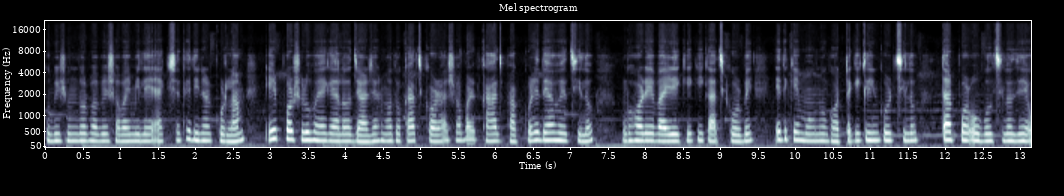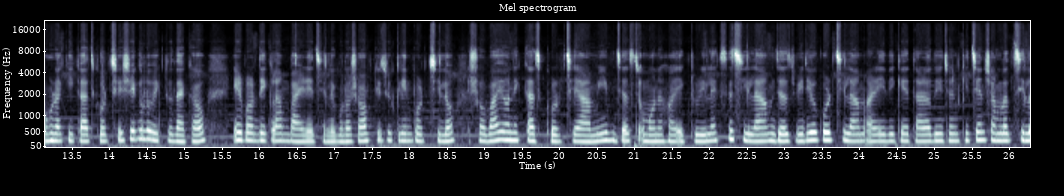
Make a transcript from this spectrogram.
খুবই সুন্দরভাবে সবাই মিলে একসাথে ডিনার করলাম। এরপর শুরু হয়ে গেল যার যার মতো কাজ করা। সবার কাজ ভাগ করে দেওয়া হয়েছিল। ঘরে বাইরে কে কি কাজ করবে? এদিকে মৌন ঘরটাকে ক্লিন করছিল। তারপর ও বলছিল যে, ওরা কি কাজ করছে সেগুলো একটু দেখাও। এরপর দেখলাম বাইরে ছেলেগুলো সব কিছু ক্লিন করছিল। সবাই অনেক কাজ করছে। আমি জাস্ট মনে হয় একটু রিল্যাক্সে ছিলাম জাস্ট ভিডিও করছিলাম। আর এদিকে তারা দুইজন কিচেন সামলাচ্ছিল।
